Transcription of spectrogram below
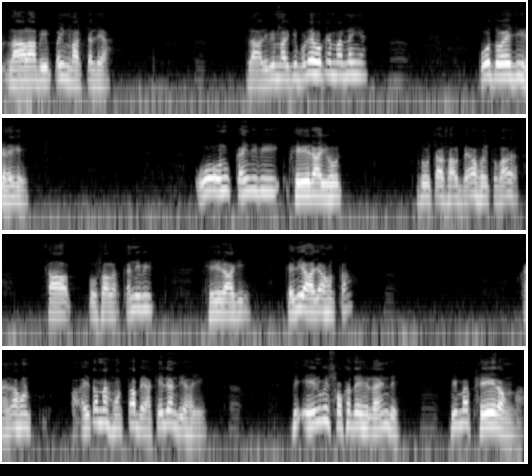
ਲਾਲਾ ਵੀ ਭਾਈ ਮਰ ਚੱਲਿਆ। ਲਾਲੀ ਵੀ ਮਰ ਗਈ, ਬੁੜੇ ਹੋ ਕੇ ਮਰਨਾ ਹੀ ਹੈ ਉਹ ਦੋਏ ਜੀ ਰਹਿ ਗਏ। ਉਹ ਉਹਨੂੰ ਕਹਿੰਦੀ ਵੀ ਫੇਰ ਆਈ ਉਹ 2-4 ਸਾਲ ਵਿਆਹ ਹੋਏ ਤੋਂ ਬਾਅਦ, ਸਾਲ, ਦੋ ਸਾਲ, ਕਹਿੰਦੀ ਵੀ ਫੇਰ ਆ ਗਈ। ਕਹਿੰਦੀ ਆ ਜਾ ਹੁਣ ਤਾਂ। ਕਹਿੰਦਾ ਹੁਣ ਇਹ ਤਾਂ ਮੈਂ ਹੁਣ ਤਾਂ ਵਿਆਹ ਕੇ ਲਿਆਂਦੀ ਹਜੇ। ਵੀ ਇਹਨੂੰ ਵੀ ਸੁੱਖ ਦੇਖ ਲੈਣ ਦੇ ਹੂੰ ਵੀ ਮੈਂ ਫੇਰ ਆਉਂਗਾ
